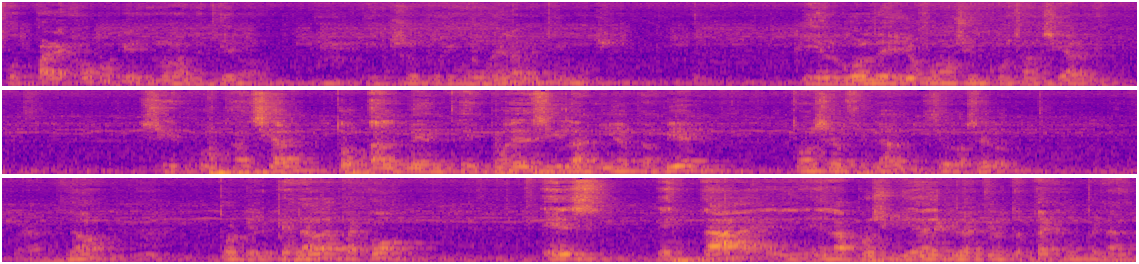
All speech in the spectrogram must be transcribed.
Fue parejo porque no la metieron. Y nosotros tuvimos una y la metimos. Y el gol de ellos fue un circunstancial. Circunstancial totalmente. Puede decir la mía también. Entonces, al final, 0 a 0. ¿No? Porque el penal atacó. Es está en, la posibilidad de que el arquero te ataque un penal.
